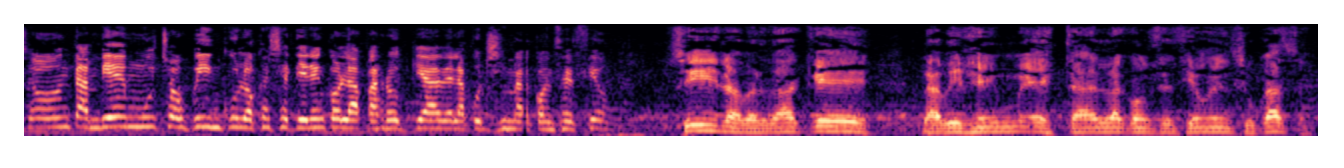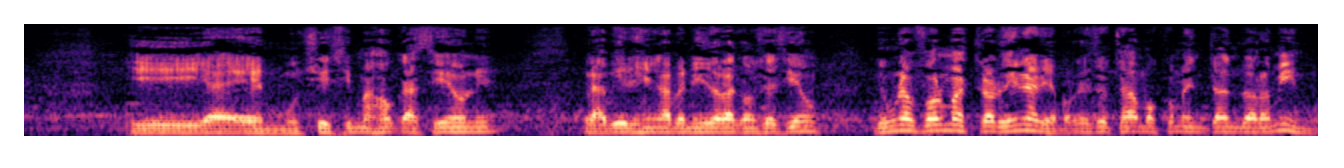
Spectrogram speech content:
Son también muchos vínculos que se tienen con la parroquia de la Purísima Concepción. Sí, la verdad que la Virgen está en la Concepción en su casa y eh, en muchísimas ocasiones la Virgen ha venido a la Concepción de una forma extraordinaria, porque eso estábamos comentando ahora mismo,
